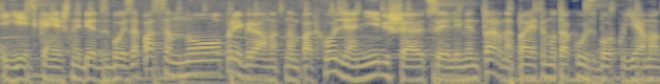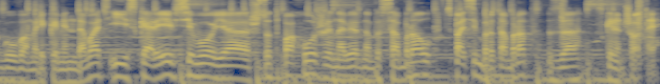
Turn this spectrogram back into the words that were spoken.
Есть, конечно, бед с боезапасом, но при грамотном подходе они решаются элементарно. Поэтому такую сборку я могу вам рекомендовать. И, скорее всего, я что-то похожее, наверное, бы собрал. Спасибо, брата-брат, за скриншоты.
